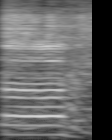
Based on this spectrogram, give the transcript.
아, Bakalım.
